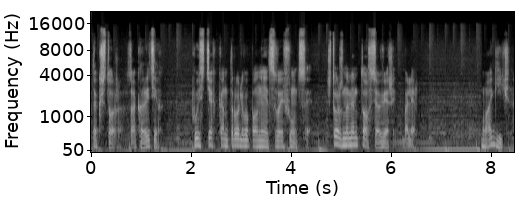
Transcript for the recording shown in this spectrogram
Так что же, закрыть их? Пусть техконтроль выполняет свои функции. Что же на ментов все вешать, блин? Логично.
